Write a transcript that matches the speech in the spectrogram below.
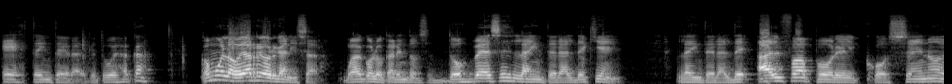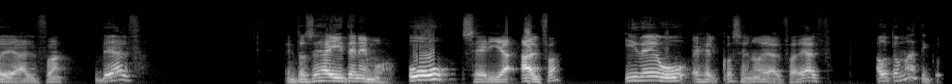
esta integral que tú ves acá. ¿Cómo la voy a reorganizar? Voy a colocar entonces dos veces la integral de quién? La integral de alfa por el coseno de alfa de alfa. Entonces ahí tenemos u sería alfa y de u es el coseno de alfa de alfa. Automático,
